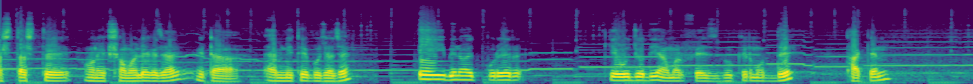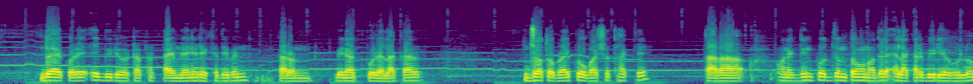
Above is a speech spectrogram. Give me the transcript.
আস্তে আস্তে অনেক সময় লেগে যায়, এটা এমনিতে বোঝা যায়। এই বিনয়তপুরের কেউ যদি আমার ফেসবুকের মধ্যে থাকেন, দয়া করে এই ভিডিওটা আপনার টাইমলাইনে রেখে দিবেন। কারণ বিনোদপুর এলাকার যত প্রায় প্রবাসে থাকে, তারা অনেক দিন পর্যন্ত ওনাদের এলাকার ভিডিওগুলো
